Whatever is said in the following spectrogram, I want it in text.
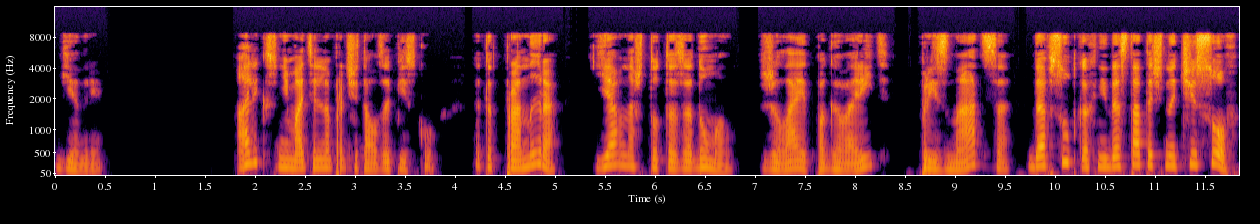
Генри». Алекс внимательно прочитал записку. Этот проныра явно что-то задумал, желает поговорить, признаться, да в сутках недостаточно часов,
